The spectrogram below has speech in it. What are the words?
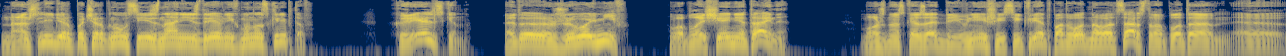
Наш лидер почерпнулся из знаний из древних манускриптов. Хрельскин — это живой миф, воплощение тайны. Можно сказать, древнейший секрет подводного царства, плото... Э,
